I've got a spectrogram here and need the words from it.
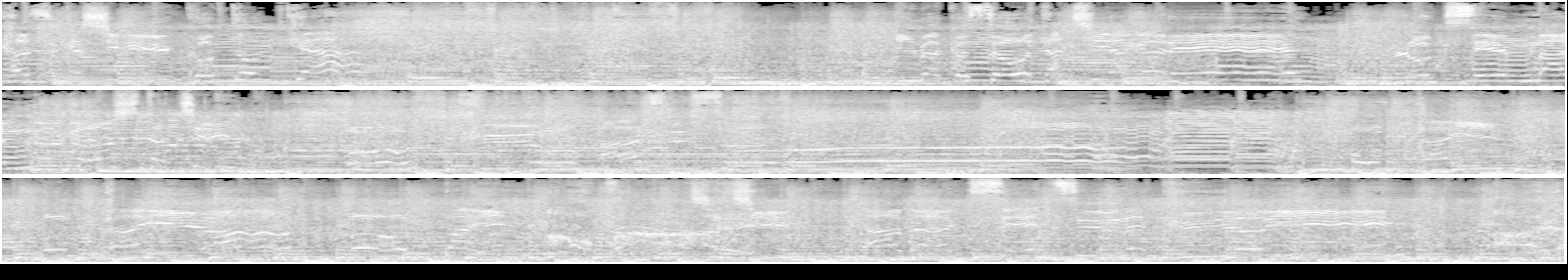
恥ずかしいことか。今こそ立ち上がれ。6000万の同志たち。僕を外そうおっぱいおっぱいあおっぱい。おっぱい父甘く切なくよいおっぱ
